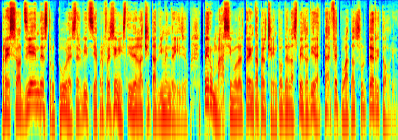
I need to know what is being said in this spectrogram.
presso aziende, strutture, servizi servizi e professionisti della città di Mendrisio, per un massimo del 30% della spesa diretta effettuata sul territorio.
